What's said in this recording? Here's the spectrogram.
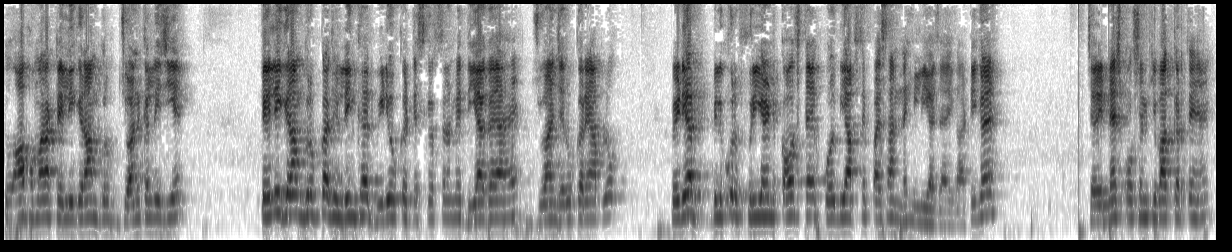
तो आप हमारा टेलीग्राम ग्रुप ज्वाइन कर लीजिए। टेलीग्राम ग्रुप का जो लिंक है, वीडियो के डिस्क्रिप्शन में दिया गया है। ज्वाइन ज़रूर करें आप लोग। पीडीएफ बिल्कुल फ्री एंड कॉस्ट है, कोई भी आपसे पैसा नहीं लिया जाएगा, ठीक है? चलिए नेक्स्ट क्वेश्चन की बात करते हैं।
